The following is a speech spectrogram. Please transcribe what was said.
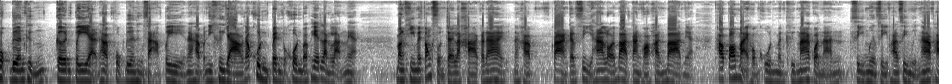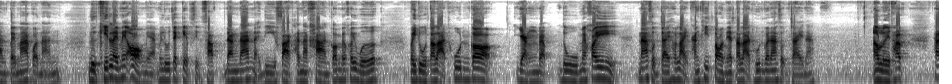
หกเดือนถึงเกินปีอะนะครับหกเดือนถึงสามปีนะครับ อันนี้คือยาวถ้าคุณเป็นคนประเภทหลังๆ เนี่ย บางทีไม่ต้องสนใจราคาก็ได้นะครับ ต่างกันสี่ห้าร้อยบาท ต่างกว่าพันบาทเนี่ยถ้าเป้าหมายของคุณมันคือมากกว่านั้นสี่หมื่นสี่พันสี่หมื่นห้าพันไปมากกว่านั้น หรือคิดอะไรไม่ออกเนี่ย ไม่รู้จะเก็บสินทรัพย์ดังด้านไหนดี ฝากธนาคารก็ไม่ค่อยเวิร์กไปดูตลาดหุ้นก็ ยังแบบดูไม่ค่อยน่าสนใจเท่าไหร่ทั้งที่ตอนนี้ตลาดหุ้นก็น่าสนใจนะ เอาเลยถ้าถ้า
